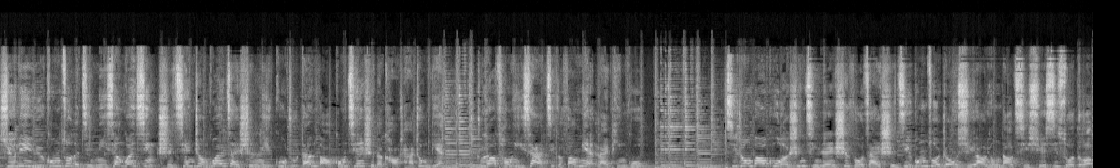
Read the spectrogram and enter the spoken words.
学历与工作的紧密相关性是签证官在审理雇主担保工签时的考察重点，主要从以下几个方面来评估，其中包括申请人是否在实际工作中需要用到其学习所得，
